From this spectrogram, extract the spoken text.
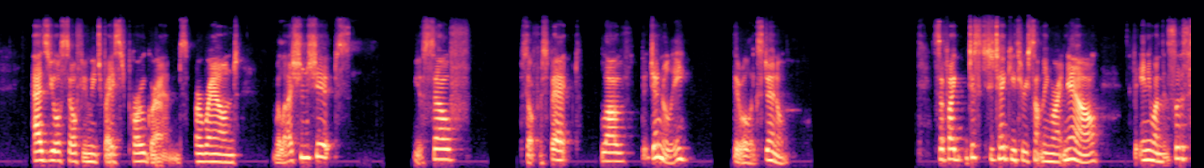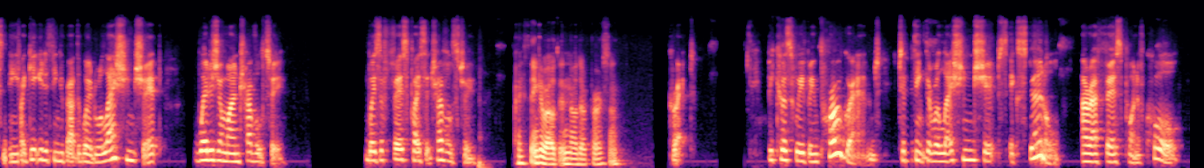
as your self image based programs around relationships, yourself, self respect, love, but generally, they're all external. So, if I just to take you through something right now, for anyone that's listening, if I get you to think about the word relationship, where does your mind travel to? Where's the first place it travels to? I think about another person. Correct. Because we've been programmed to think the relationships external are our first point of call.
